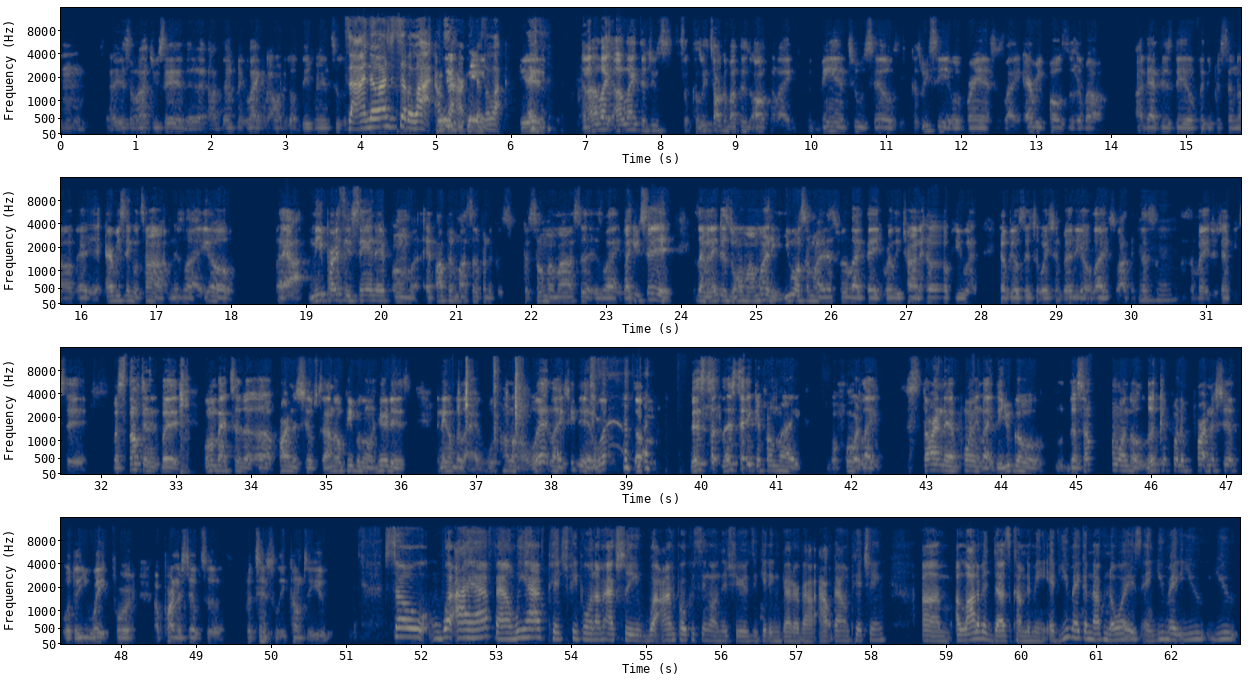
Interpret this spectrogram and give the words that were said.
Mm. It's a lot you said that I definitely like, and I want to go deeper into. So I know I just said a lot. I'm sorry. It's a lot. Yeah. And I like I like that you because we talk about this often, like being too salesy. Because we see it with brands. It's like every post is about I got this deal, fifty percent off eh, eh, every single time. And it's like, yo, like I, me personally seeing it from if I put myself in the consumer mindset is like like you said, it's like when they just want my money. You want somebody that's feel like they really trying to help you and help your situation better your mm-hmm. life. So I think that's, mm-hmm. a, that's a major gem you said. But something, but going back to the uh, partnerships, because I know people gonna hear this and they're gonna be like, "Hold on, what? Like she did what?" so let's let's take it from like before, like starting that point. Like, do you go? Does someone go looking for the partnership, or do you wait for a partnership to potentially come to you? So what I have found, we have pitched people, and I'm actually what I'm focusing on this year is getting better about outbound pitching. Um, a lot of it does come to me. If you make enough noise and you make you you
